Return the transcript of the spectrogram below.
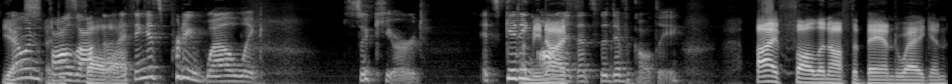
yes, no one falls off fall that. I think it's pretty well like secured. It's getting mean, on I've- it that's the difficulty. I've fallen off the bandwagon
